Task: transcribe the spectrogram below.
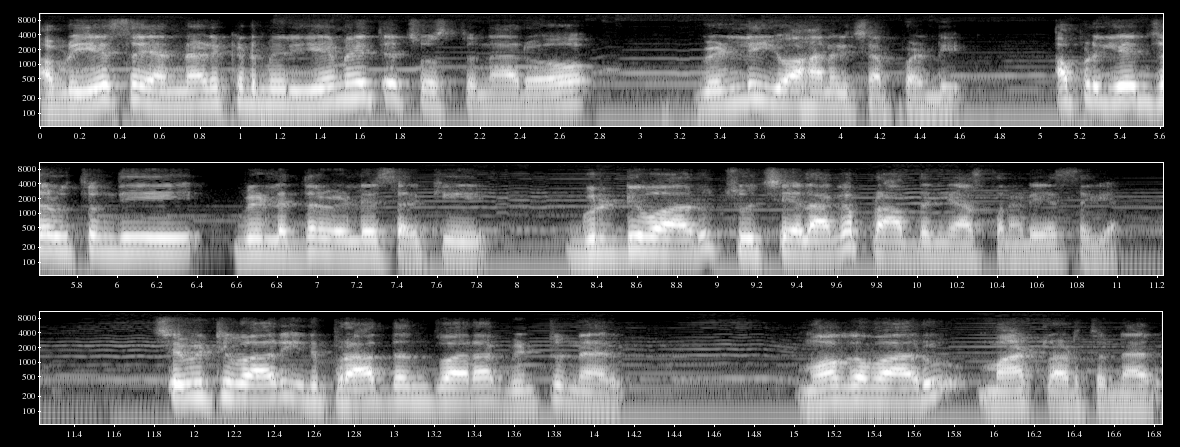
అప్పుడు ఏసై అన్నాడు ఇక్కడ మీరు ఏమైతే చూస్తున్నారో వెళ్ళి యోహానికి చెప్పండి. అప్పుడు ఏం జరుగుతుంది? వీళ్ళిద్దరు వెళ్ళేసరికి గుడ్డివారు చూచేలాగా ప్రార్థన చేస్తున్నాడు ఏసయ్య. చెవిటివారు ఈయన ప్రార్థన ద్వారా వింటున్నారు. మోగవారు మాట్లాడుతున్నారు.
